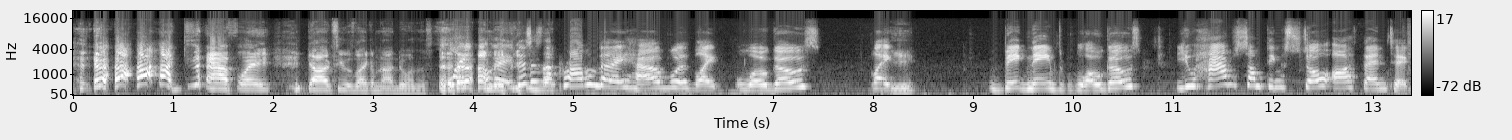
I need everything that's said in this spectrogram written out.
Halfway, Galaxy was like, "I'm not doing this." Like, okay, this is the problem that I have with like logos, like that- big named logos. You have something so authentic.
